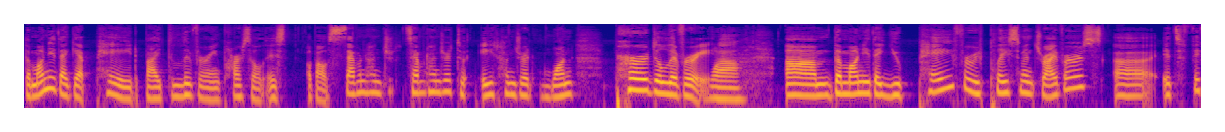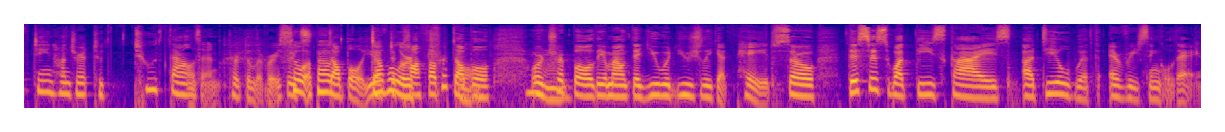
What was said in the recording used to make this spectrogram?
the money they get paid by delivering parcel is about 700, 700 to 801 per delivery. Wow. Um, the money that you pay for replacement drivers, uh, it's 1500 to 2000 per delivery. So, So it's about double. You double or have to cough up triple. double or triple the amount that you would usually get paid. So this is what these guys uh, deal with every single day.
